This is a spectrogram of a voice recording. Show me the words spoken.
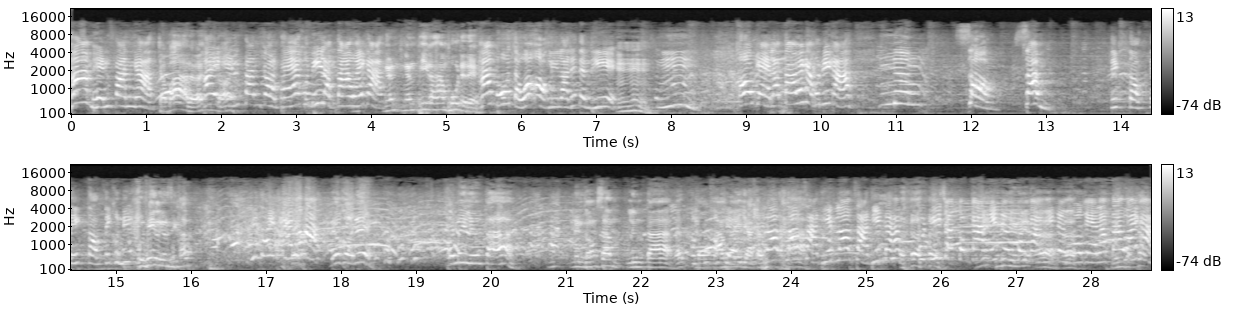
ห้ามเห็นฟันค่ะ จะบ้าเหรอใครจริงเหรอเห็นฟันก่อนแพ้คุณพี่หลับตาไว้ค่ะ งั้นงั้นพี่ก็ห้ามพูดเลยเด็ห้ามพูดแต่ว่าออกลีลาได้เต็มที่ อืมอืม โอเคหลับตาไว้ค่ะคุณพี่ค่ะหนึ่งสองสามติ๊กตอกติ๊กตอกติ๊กคุณพี่คุณพี่ลืมสิครับ พี่ตุ้ยแพ้แล้วค่ะ เดี๋ยวก่อนดิเขาไม่ลืมตาหนึ่งสองสามลืมตาแล้วมองค้างไว้อย่ากระพรริอบบรตาอบสาธิตรอบสาธิตนะคะ คุณพี่เชิญตรงกลาง นิดนึงตรงกลางนิดนึงโอเคหลับตาไว้ค่ะ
